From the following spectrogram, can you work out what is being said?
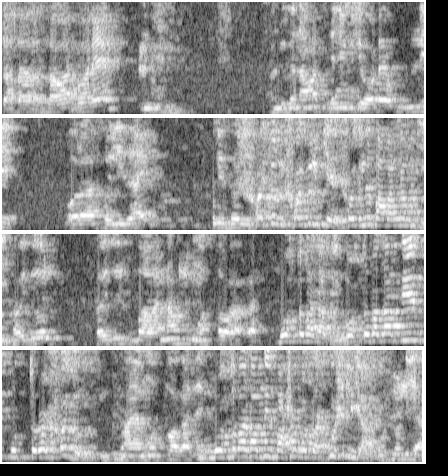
চাঁদা যাওয়ার পরে ওইখানে আমার ছেলেগুলি ওঠে বুঝলি ওরা চলে যায় শহীদুল শহীদুল কে? শহীদুলের বাবার নাম কি? হইদুল হইদুল বাবার নাম হলো মোস্তফা কাকা মোস্তফা গাজী মোস্তফা গাজীর পুত্র শহীদুল। মানে মোস্তফা কাজী মোস্তফা গাজীর বাসা কোথায়? কুশলিয়া। কুশুলিয়া।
